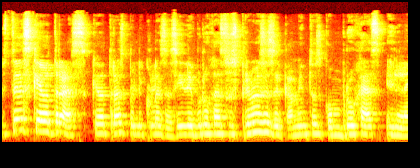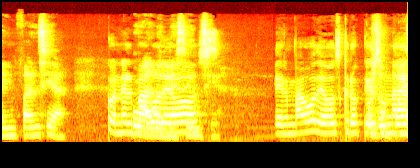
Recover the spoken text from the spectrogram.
¿Ustedes qué otras, qué otras películas así de brujas, sus primeros acercamientos con brujas en la infancia? Con el mago de Oz. El mago de Oz creo que es una,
